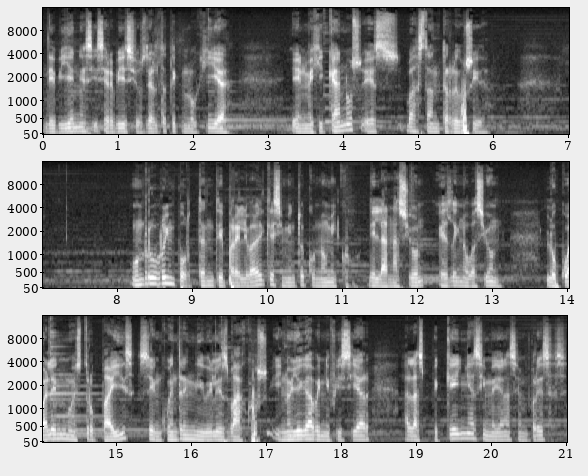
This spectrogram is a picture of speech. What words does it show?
de bienes y servicios de alta tecnología en mexicanos es bastante reducida. Un rubro importante para elevar el crecimiento económico de la nación es la innovación, lo cual en nuestro país se encuentra en niveles bajos y no llega a beneficiar a las pequeñas y medianas empresas.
